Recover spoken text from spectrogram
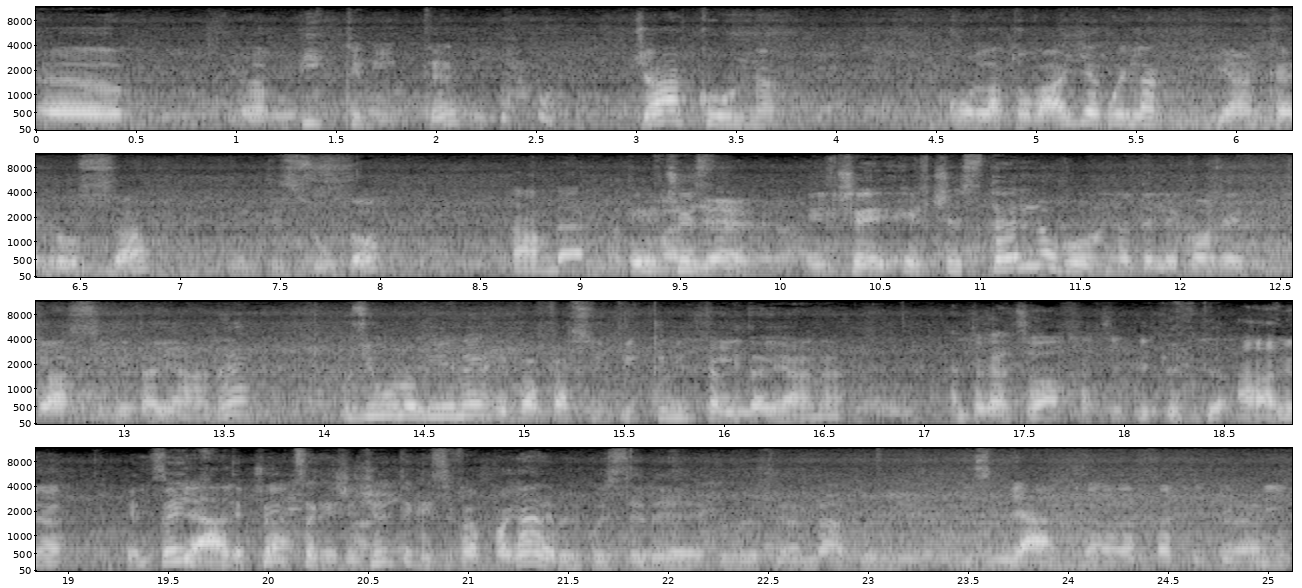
eh, picnic già con con la tovaglia, quella bianca e rossa, in tessuto, Ah beh, e il, e il e il cestello con delle cose classiche italiane, così uno viene e va a farsi il picnic all'italiana. quanto cazzo va a farsi il aria? E, In pen- spiaggia? e pensa che c'è gente che si fa pagare per queste idee. Dove sei andato ieri? In spiaggia a farti il picnic.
